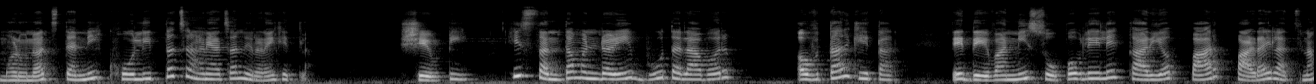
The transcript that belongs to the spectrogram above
म्हणूनच त्यांनी खोलीतच राहण्याचा निर्णय घेतला. शेवटी ही संत मंडळी भूतलावर अवतार घेतात. ते देवांनी सोपवलेले कार्य पार पाडायलाच ना.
